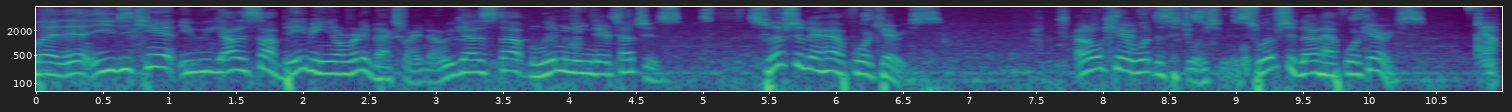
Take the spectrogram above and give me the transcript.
But uh, you just can't. You, we gotta stop babying our running backs right now. We gotta stop limiting their touches. Swift shouldn't have four carries. I don't care what the situation is. Swift should not have four carries. Yeah.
